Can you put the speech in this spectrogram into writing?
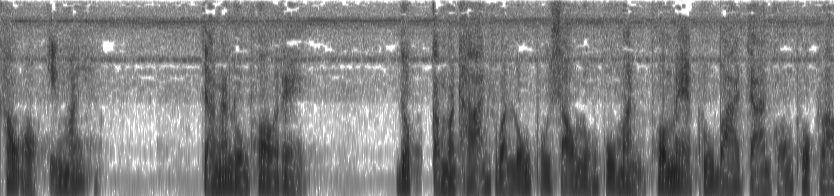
เข้าออกจริงไหม จากนั้นหลวงพ่อก็ได้ ยกกรรมฐานว่าหลวงปู่เสาหลวงปู่มั่น พ่อแม่ครูบาอาจารย์ของพวกเรา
